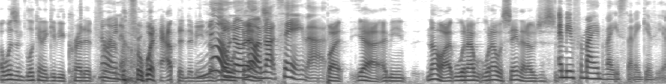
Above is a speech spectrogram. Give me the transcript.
I wasn't looking to give you credit for No, for what happened. I mean, no, no, no, no, I'm not saying that. But yeah, I mean, no. I, when I when I was saying that, I was just I mean, for my advice that I give you.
